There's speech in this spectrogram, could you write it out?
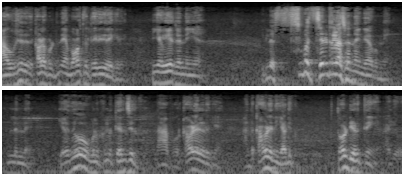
நான் விஷயத்தை கவலைப்பட்டு என் முகத்தில் தெரிய வைக்கிறேன். நீங்கள் ஏன் சொன்னீங்க? இல்லை சும்மா சென்ட்ரலாக சொன்னீங்க அப்படின்னு. இல்லை இல்லை. ஏதோ உங்களுக்குள்ளே தெரிஞ்சிருக்கு. நான் இப்போ ஒரு கவலையில் இருக்கேன். அந்த கவலை நீங்கள் எடுக்கும் தோண்டி எடுத்தீங்க ஐயோ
